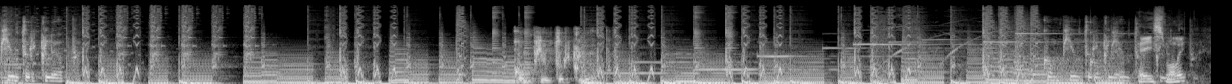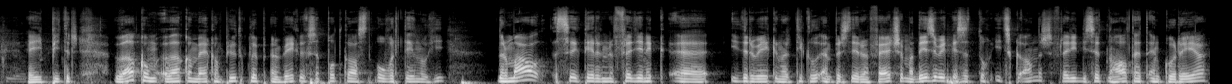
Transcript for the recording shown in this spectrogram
Computer Club. Computer Club. Hey Smolly. Hey Pieter, welkom, welkom bij Computer Club, een wekelijkse podcast over technologie. Normaal selecteren Freddy en ik eh, iedere week een artikel en presteren een feitje, maar deze week is het toch iets anders. Freddy die zit nog altijd in Korea.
